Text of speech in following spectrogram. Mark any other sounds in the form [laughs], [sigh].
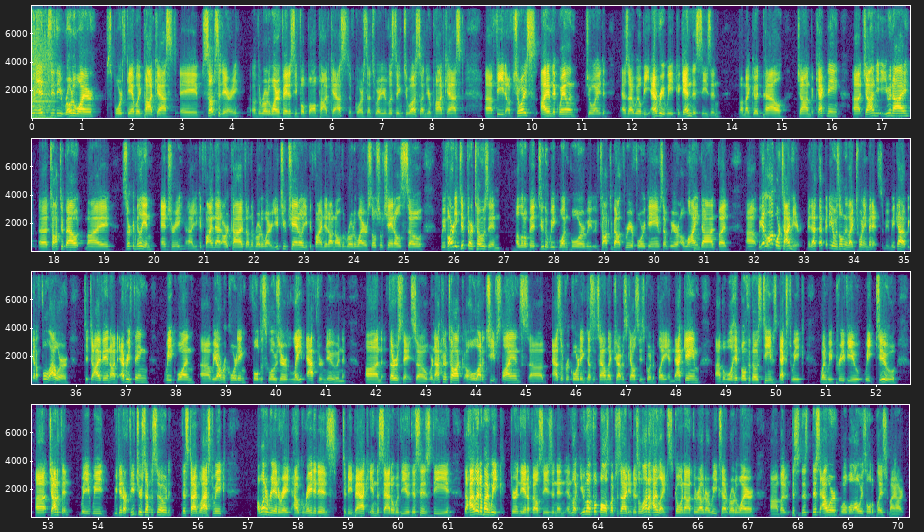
Welcome into the RotoWire Sports Gambling Podcast, a subsidiary of the RotoWire Fantasy Football Podcast. Of course, that's where you're listening to us on your podcast uh, feed of choice. I am Nick Whalen, joined as I will be every week again this season by my good pal John McKechnie. Uh, John, you and I uh, talked about my Circa Million entry. Uh, you can find that archived on the RotoWire YouTube channel. You can find it on all the RotoWire social channels. So we've already dipped our toes in a little bit to the week one board. We, have talked about three or four games that we're aligned on, but uh, we got a lot more time here. I mean, that, that video was only like 20 minutes. I mean, we got we got a full hour to dive in on everything week one. Uh, we are recording full disclosure late afternoon on Thursday, so we're not going to talk a whole lot of Chiefs Lions. Uh, as of recording, doesn't sound like Travis Kelce is going to play in that game, uh, but we'll hit both of those teams next week when we preview week two. Uh, Jonathan, we we we did our futures episode this time last week. I want to reiterate how great it is to be back in the saddle with you. This is the the highlight of my week during the NFL season. And, and look, you love football as much as I do. There's a lot of highlights going on throughout our weeks at RotoWire, uh, but this this this hour will, will always hold a place in my heart.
